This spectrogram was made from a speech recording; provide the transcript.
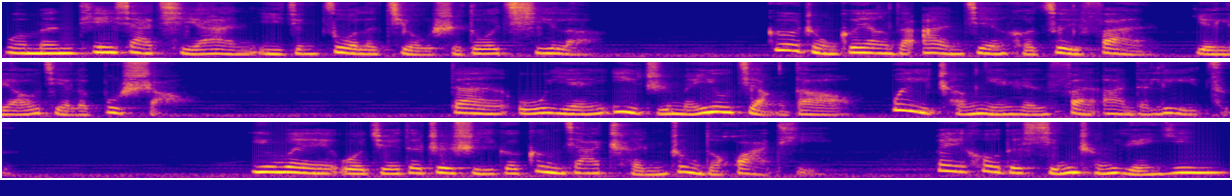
我们天下奇案已经做了九十多期了，各种各样的案件和罪犯也了解了不少，但无言一直没有讲到未成年人犯案的例子，因为我觉得这是一个更加沉重的话题，背后的形成原因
